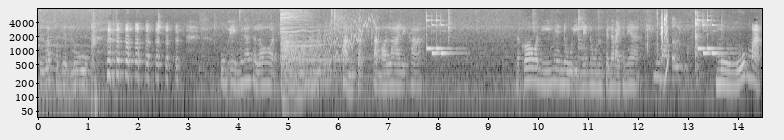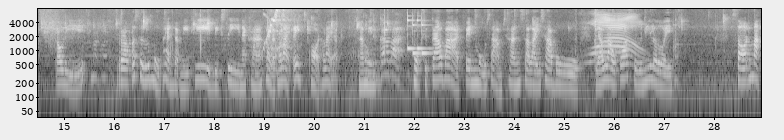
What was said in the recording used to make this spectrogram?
ซื้อแบบสำเร็จรูปปรุงเองไม่น่าจะรอด สั่งจากสั่งออนไลน์เลยค่ะ แล้วก็วันนี้เมนูอีกเมนูหนึ่งเป็นอะไรคะเนี่ยหมูมัตเตอรี่ หมูหมักเกาหลี เราก็ซื้อหมูแผ่นแบบนี้ที่บิ๊กซีนะคะแผ่นละเท่าไหร่ เอ้ยห่อเท่าไหร่อะฮามินสิบเก้าบาท 69 บาท เป็นหมูสามชั้นสไลด์ชาบู แล้วเราก็ซื้อนี่เลย ซอสหมัก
